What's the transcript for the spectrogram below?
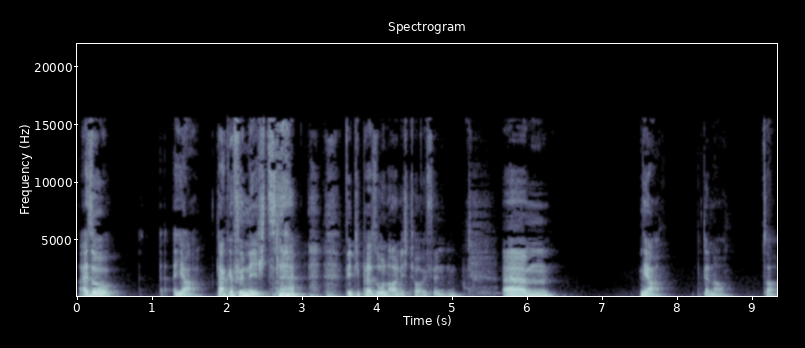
Also, ja, danke für nichts, ne? Wird die Person auch nicht toll finden. Ähm, ja, genau. So,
